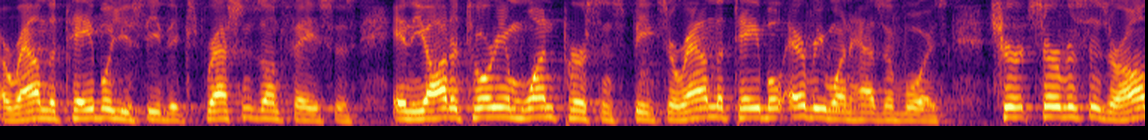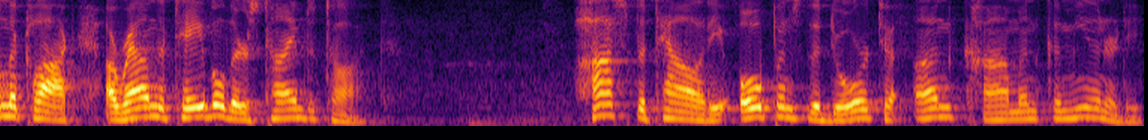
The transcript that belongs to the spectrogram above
Around the table, you see the expressions on faces. In the auditorium, one person speaks. Around the table, everyone has a voice. Church services are on the clock. Around the table, there's time to talk. Hospitality opens the door to uncommon community.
